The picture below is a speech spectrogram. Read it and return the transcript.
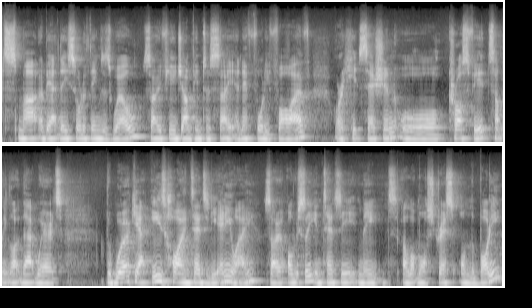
smart about these sort of things as well. So if you jump into, say, an F45 or a HIIT session or CrossFit, something like that, where it's the workout is high intensity anyway. So obviously, intensity means a lot more stress on the body.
